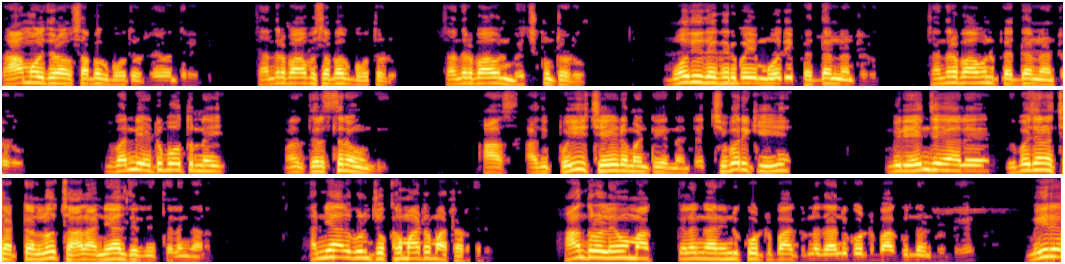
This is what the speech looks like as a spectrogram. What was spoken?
రామోజీరావు సభకు పోతాడు రేవంత్ రెడ్డి. చంద్రబాబు సభకు పోతాడు. చంద్రబాబుని మెచ్చుకుంటాడు. మోదీ దగ్గర పోయి మోదీ పెద్దని అంటాడు. చంద్రబాబుని పెద్దని అంటాడు. ఇవన్నీ ఎటు పోతున్నాయి? మనకు తెలుస్తూనే ఉంది. అది పొయ్యి చేయడం అంటే ఏంటంటే చివరికి మీరు ఏం చేయాలి? విభజన చట్టంలో చాలా అన్యాయాలు జరిగినాయి తెలంగాణ అన్యాయాల గురించి ఒక్క మాట మాట్లాడతారు. ఆంధ్రలో ఏమో మాకు తెలంగాణ ఇన్ని కోట్లు బాకున్నది అన్ని కోట్లు బాకుంది అంటుంటే మీరే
